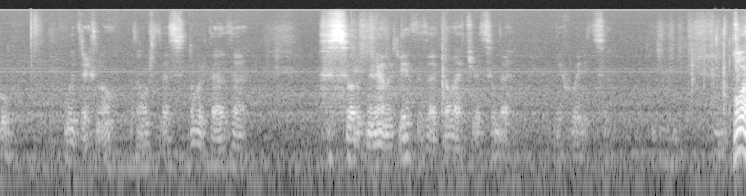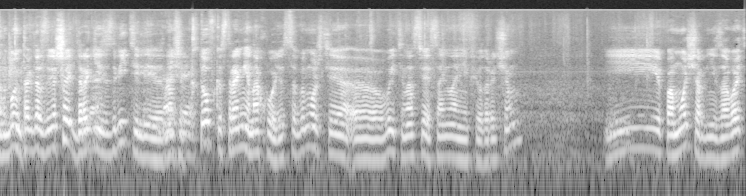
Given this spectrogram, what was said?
Фу, вытряхнул, потому что столько за 40 миллионов лет заколачивать сюда приходится. Ну ладно, будем тогда завершать. Дорогие да. зрители, значит, кто в Костроме находится, вы можете э, выйти на связь с Айланием Федоровичем и помочь организовать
